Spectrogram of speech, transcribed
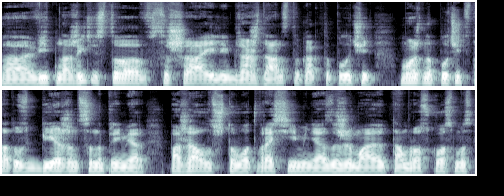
Э, вид на жительство в США или гражданство как-то получить. Можно получить статус беженца, например. Пожалуйста, что вот в России меня зажимают, там Роскосмос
